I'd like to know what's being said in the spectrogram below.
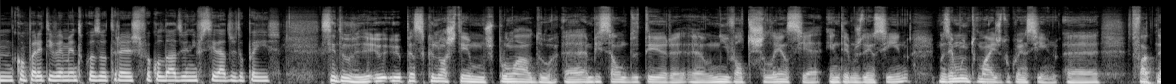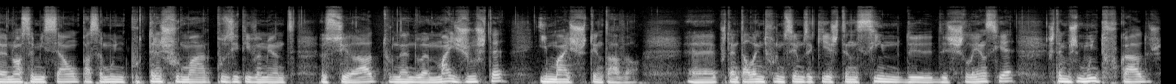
um, comparativamente com as outras faculdades e universidades do país? Sem dúvida, eu, eu penso que nós temos, por um lado, a ambição de ter uh, um nível de excelência em termos de ensino, mas é muito mais do que o ensino. Uh, de facto, a nossa missão passa muito por transformar positivamente a sociedade, tornando-a mais justa e mais sustentável. Uh, portanto, além de fornecermos aqui este ensino de, de excelência, estamos muito focados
